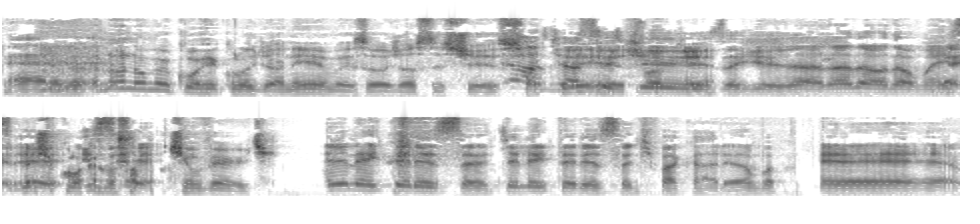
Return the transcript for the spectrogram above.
É, no, no, meu currículo de animes eu já assisti isso aqui. Já assisti só que... isso aqui. Não, não, não, mas. É, deixa eu colocar meu sapatinho verde. Ele é interessante, ele é interessante pra caramba. É.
